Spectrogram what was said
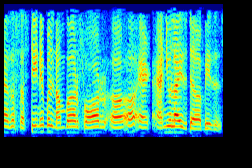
as a sustainable number for uh, an annualized uh, basis?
